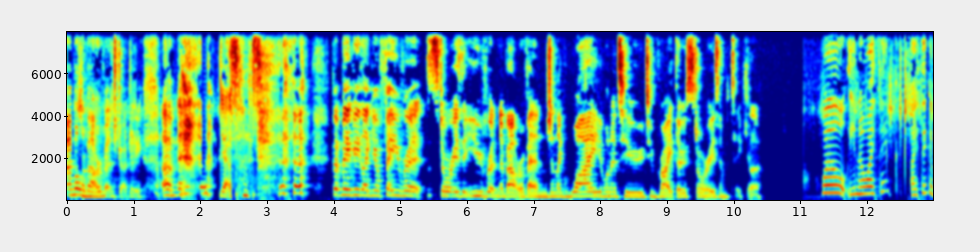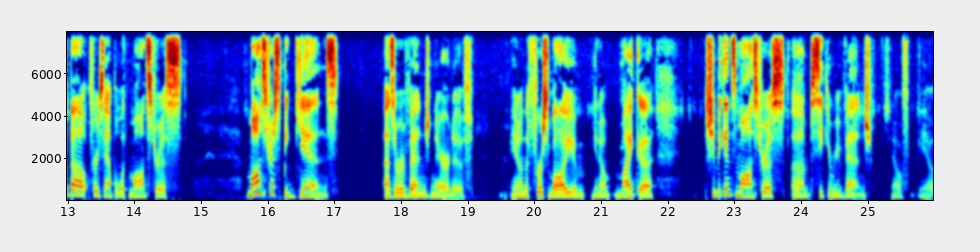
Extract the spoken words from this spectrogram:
I'm all about Mhm. revenge tragedy. Um, yes but maybe like your favorite stories that you've written about revenge and like why you wanted to to write those stories in particular. well you know i think i think about for example with Monstress Monstress begins as a revenge narrative you know in the first volume you know maika she begins Monstress, um, seeking revenge. You know, you know,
